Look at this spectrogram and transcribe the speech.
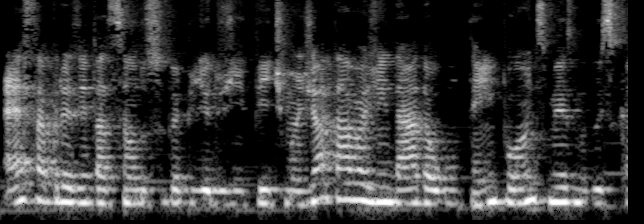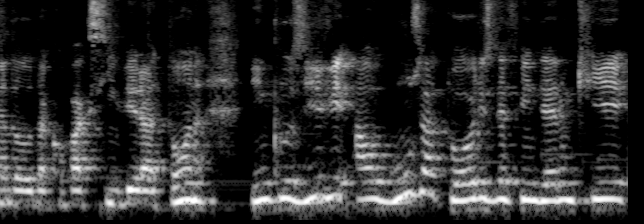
essa apresentação do super pedido de impeachment já estava agendada há algum tempo, antes mesmo do escândalo da Covaxin vir à tona. Inclusive, alguns atores defenderam que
